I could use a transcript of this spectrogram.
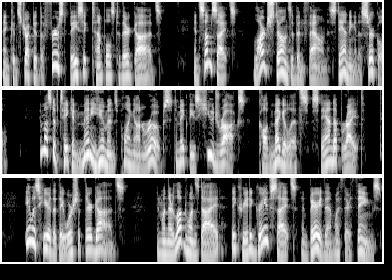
and constructed the first basic temples to their gods. In some sites, Large stones have been found standing in a circle. It must have taken many humans pulling on ropes to make these huge rocks, called megaliths, stand upright. It was here that they worshipped their gods. And when their loved ones died, they created grave sites and buried them with their things.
